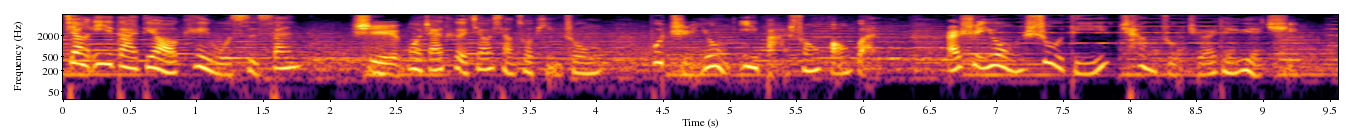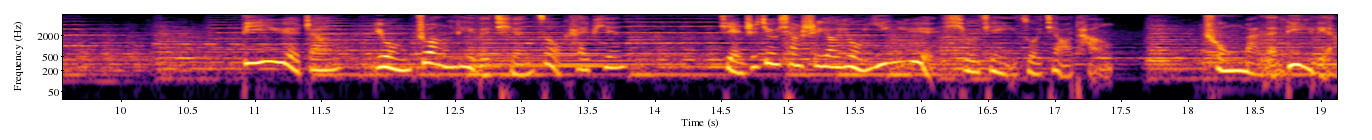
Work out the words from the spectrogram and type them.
降 E 大调 K 五四三是莫扎特交响作品中不只用一把双簧管，而是用竖笛唱主角的乐曲。第一乐章用壮丽的前奏开篇，简直就像是要用音乐修建一座教堂，充满了力量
